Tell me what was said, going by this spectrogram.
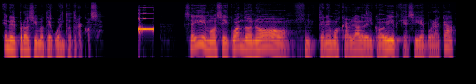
En el próximo te cuento otra cosa. Seguimos y cuando no, tenemos que hablar del COVID que sigue por acá.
